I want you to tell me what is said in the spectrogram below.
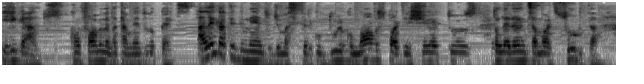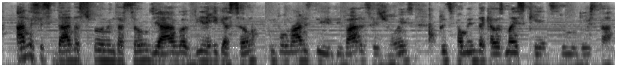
irrigados, conforme o levantamento do PETS. Além do atendimento de uma citricultura com novos porta-enxertos tolerantes à morte súbita, há necessidade da suplementação de água via irrigação em pomares de, de várias regiões, principalmente daquelas mais quentes do, do estado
